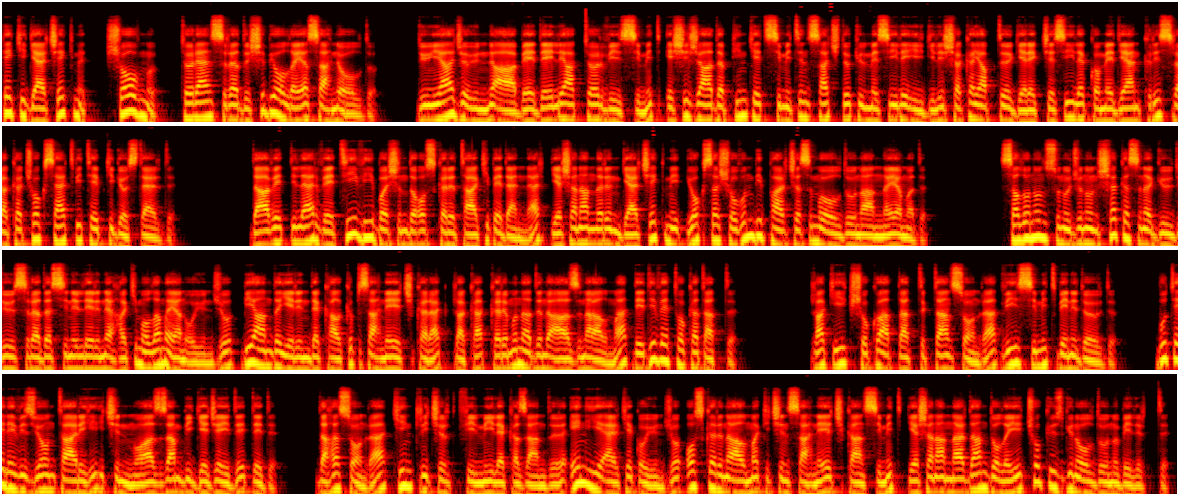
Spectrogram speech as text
Peki gerçek mi? Şov mu? Tören sıra dışı bir olaya sahne oldu. Dünyaca ünlü ABD'li aktör Will Smith, eşi Jada Pinkett Smith'in saç dökülmesiyle ilgili şaka yaptığı gerekçesiyle komedyen Chris Rock'a çok sert bir tepki gösterdi. Davetliler ve TV başında Oscar'ı takip edenler, yaşananların gerçek mi yoksa şovun bir parçası mı olduğunu anlayamadı. Salonun sunucunun şakasına güldüğü sırada sinirlerine hakim olamayan oyuncu, bir anda yerinde kalkıp sahneye çıkarak, Rock'a karımın adını ağzına alma, dedi ve tokat attı. Rock ilk şoku atlattıktan sonra, Will Smith beni dövdü. Bu televizyon tarihi için muazzam bir geceydi, dedi. Daha sonra, King Richard filmiyle kazandığı en iyi erkek oyuncu Oscar'ını almak için sahneye çıkan Smith, yaşananlardan dolayı çok üzgün olduğunu belirtti.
